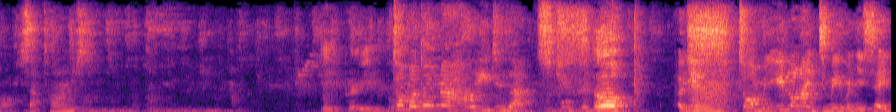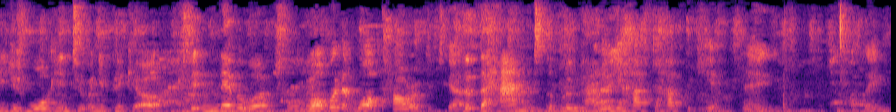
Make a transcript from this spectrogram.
Oh, sad times. He's pretty evil. Tom, I don't know how you do that stupid. Oh! Are you, Tom? Are you lying to me when you say you just walk into it when you pick it up? Because it never works for me. What when, what power up did you get? The, the hand, the blue hand. no, you have to have the kit thing. I think.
